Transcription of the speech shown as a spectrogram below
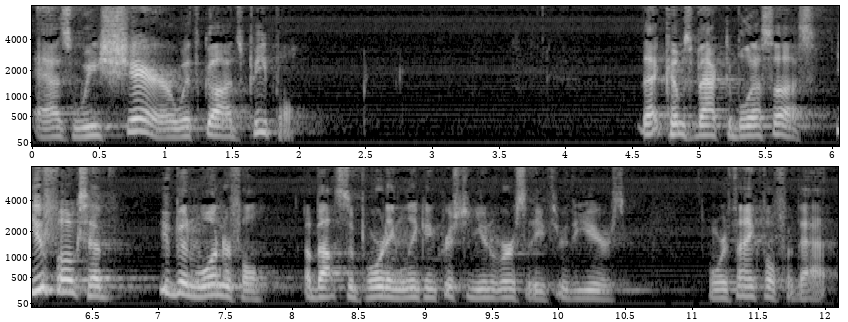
as we share with God's people, that comes back to bless us. You folks have you've been wonderful about supporting Lincoln Christian University through the years. And we're thankful for that.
